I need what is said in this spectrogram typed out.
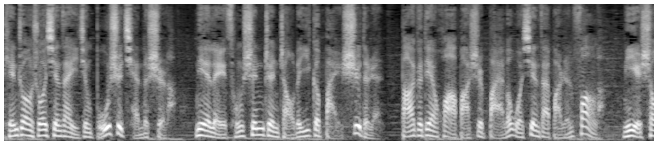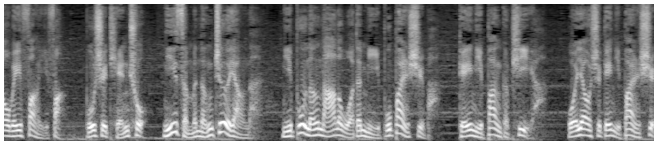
田壮说：“现在已经不是钱的事了。”聂磊从深圳找了一个摆事的人，打个电话把事摆了。我现在把人放了，你也稍微放一放。不是田处，你怎么能这样呢？你不能拿了我的米不办事吧？给你办个屁呀！我要是给你办事，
